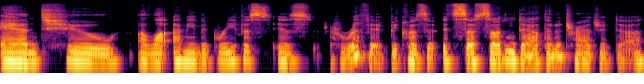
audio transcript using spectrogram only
and to a lot i mean the grief is is horrific because it's a sudden death and a tragic death.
